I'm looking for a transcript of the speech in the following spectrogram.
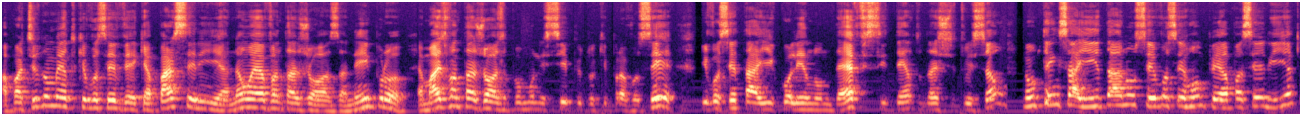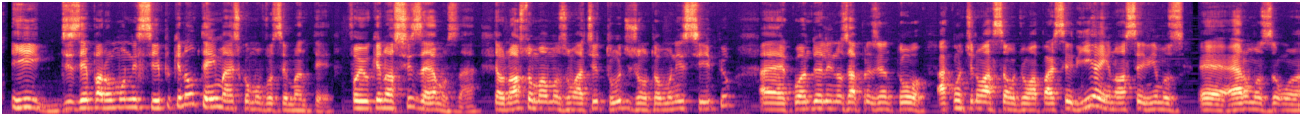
A partir do momento que você vê que a parceria não é vantajosa nem pro é mais vantajosa para o município do que para você e você está aí colhendo um déficit dentro da instituição, não tem saída a não ser você romper a parceria e dizer para o município município que não tem mais como você manter. Foi o que nós fizemos, né? Então nós tomamos uma atitude junto ao município é, quando ele nos apresentou a continuação de uma parceria e nós seríamos é, éramos um,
